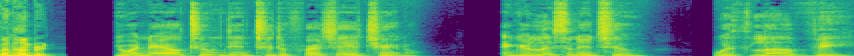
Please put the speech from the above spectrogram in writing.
4700. You are now tuned into the Fresh Air Channel, and you're listening to With Love V.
